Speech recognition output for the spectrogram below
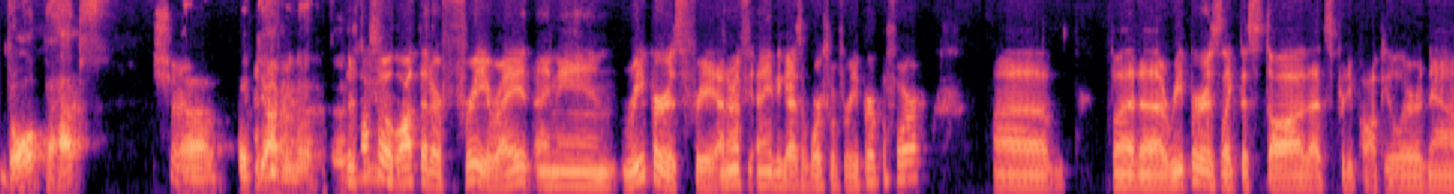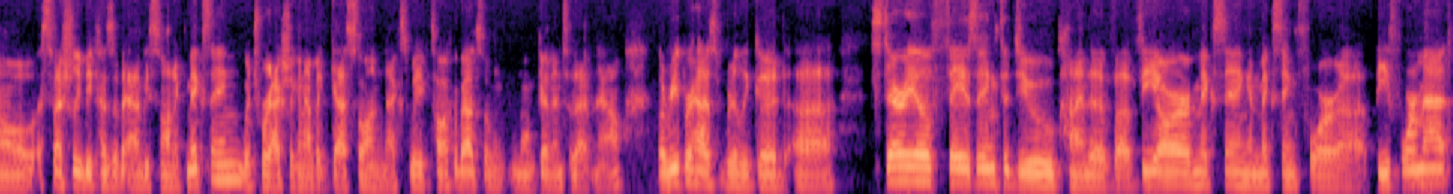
DAW, perhaps. Sure. Uh, but yeah, I mean, uh, there's also a lot that are free, right? I mean, Reaper is free. I don't know if any of you guys have worked with Reaper before. Uh, but uh, Reaper is like this DAW that's pretty popular now, especially because of ambisonic mixing, which we're actually going to have a guest on next week talk about. So we won't get into that now. But Reaper has really good uh, stereo phasing to do kind of uh, VR mixing and mixing for uh, B format.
